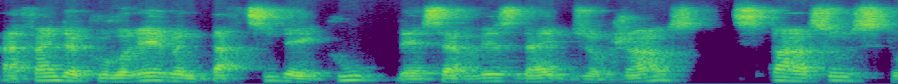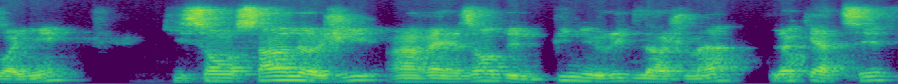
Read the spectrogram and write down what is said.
afin de couvrir une partie des coûts des services d'aide d'urgence dispensés aux citoyens qui sont sans logis en raison d'une pénurie de logements locatifs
